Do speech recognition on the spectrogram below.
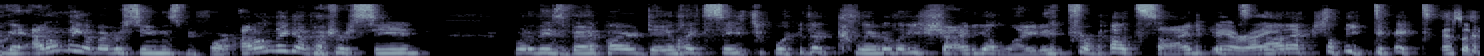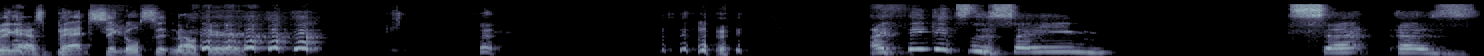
Okay, I don't think I've ever seen this before. I don't think I've ever seen one of these vampire daylight scenes where they're clearly shining a light in from outside. Yeah, it's right. Not actually daytime. That's a big ass bat signal sitting out there. I think it's the same set as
